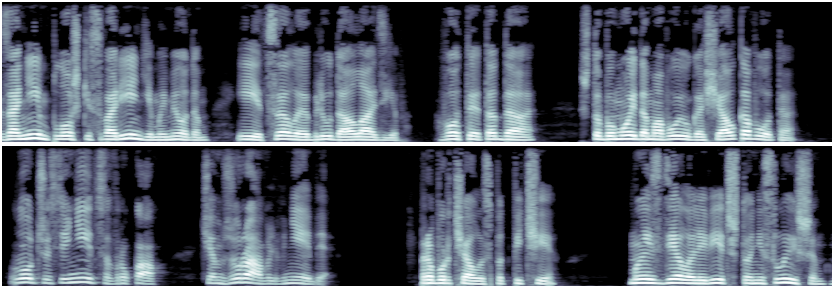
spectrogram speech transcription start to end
За ним плошки с вареньем и медом и целое блюдо оладьев. Вот это да! Чтобы мой домовой угощал кого-то. «Лучше синица в руках, чем журавль в небе», — пробурчал из-под печи. Мы сделали вид, что не слышим,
